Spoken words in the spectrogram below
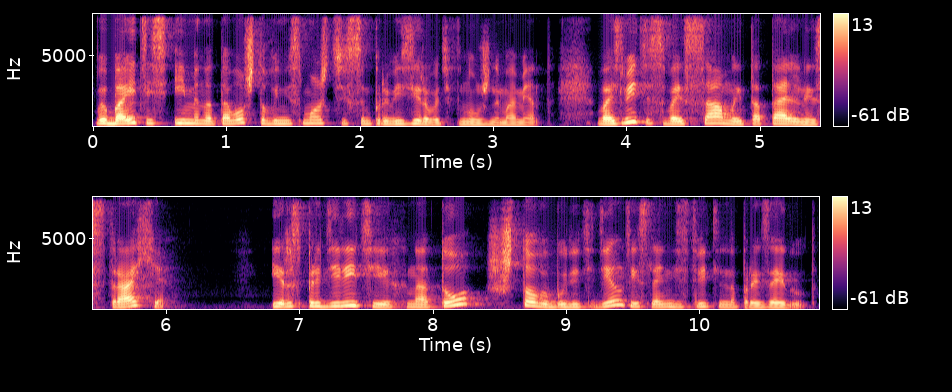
Вы боитесь именно того, что вы не сможете симпровизировать в нужный момент. Возьмите свои самые тотальные страхи и распределите их на то, что вы будете делать, если они действительно произойдут.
